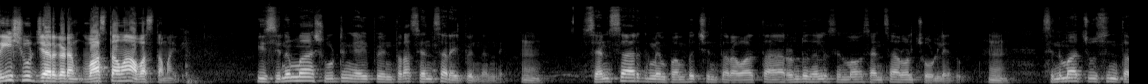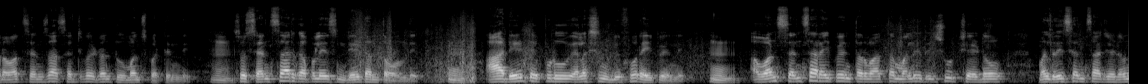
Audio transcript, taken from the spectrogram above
రీషూట్ జరగడం వాస్తవమా అవాస్తవమా ఇది? ఈ సినిమా షూటింగ్ అయిపోయిన తర్వాత సెన్సార్ అయిపోయిందండి. సెన్సార్కి మేము పంపించిన తర్వాత రెండు నెలలు సినిమా సెన్సార్ వాళ్ళు చూడలేదు. సినిమా చూసిన తర్వాత సెన్సార్ సర్టిఫైడ్ అని టూ మంత్స్ పట్టింది. సో సెన్సార్కి అప్లై చేసిన డేట్ అంతా ఉంది. ఆ డేట్ ఎప్పుడు ఎలక్షన్ బిఫోర్ అయిపోయింది. వన్స్ సెన్సార్ అయిపోయిన తర్వాత మళ్ళీ రీషూట్ చేయడం మళ్ళీ రీసెన్సార్ చేయడం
